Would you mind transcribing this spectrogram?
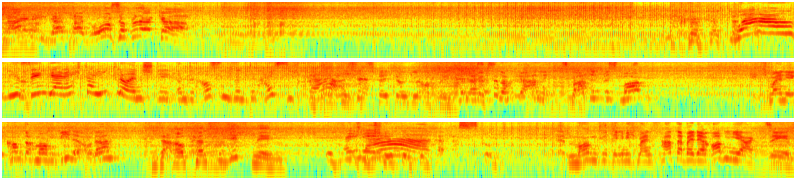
schneide ich ein paar große Blöcke ab. Wow, wir sehen, wie ein echter Iglo entsteht. Und draußen sind 30 Grad. Das ist echt unglaublich. Das ist noch gar nichts. Wartet bis morgen. Ich meine, ihr kommt doch morgen wieder, oder? Darauf kannst du Gift nehmen. Ja, Das ist gut. Äh, morgen könnt ihr nämlich meinen Vater bei der Robbenjagd sehen.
